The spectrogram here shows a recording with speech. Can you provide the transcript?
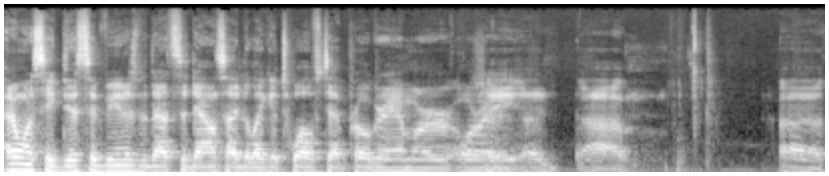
I don't want to say disadvantage, but that's the downside to like a 12 step program or or a, a, uh, a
